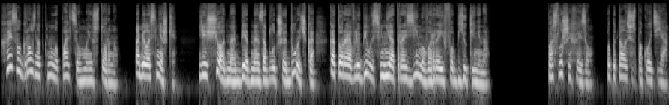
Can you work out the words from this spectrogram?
Хейзл грозно ткнула пальцем в мою сторону. О Белоснежке. Еще одна бедная заблудшая дурочка, которая влюбилась в неотразимого Рейфа Бьюкинина. «Послушай, Хейзл», — попыталась успокоить я.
